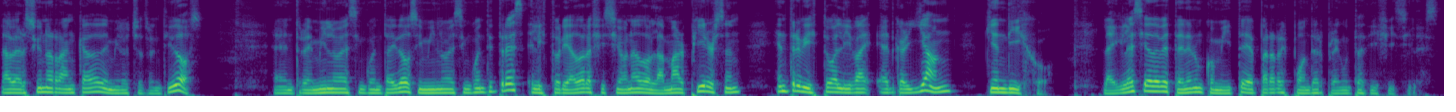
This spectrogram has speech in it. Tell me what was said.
la versión arrancada de 1832. Entre 1952 y 1953, el historiador aficionado Lamar Peterson entrevistó a Levi Edgar Young, quien dijo, la iglesia debe tener un comité para responder preguntas difíciles.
